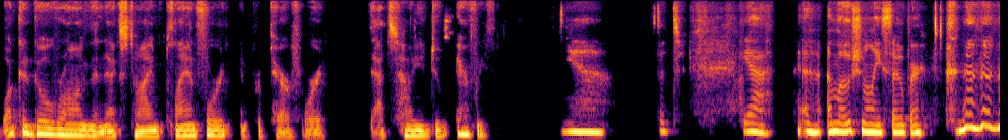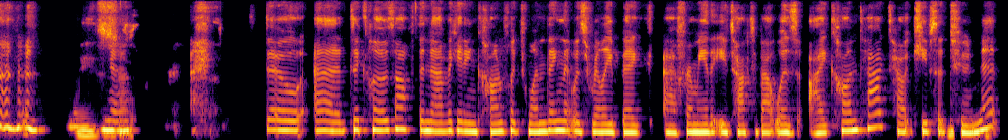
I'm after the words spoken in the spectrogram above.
what could go wrong the next time, plan for it and prepare for it. That's how you do everything. Yeah. That's yeah, uh, emotionally sober. yeah. So, uh, to close off the navigating conflict, one thing that was really big uh, for me that you talked about was eye contact, how it keeps mm-hmm. attunement,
